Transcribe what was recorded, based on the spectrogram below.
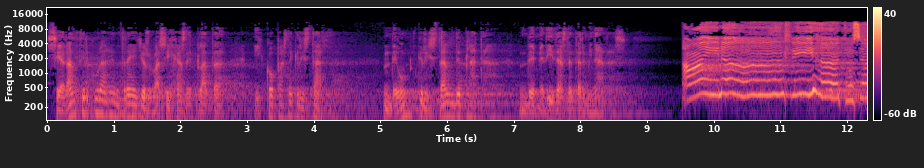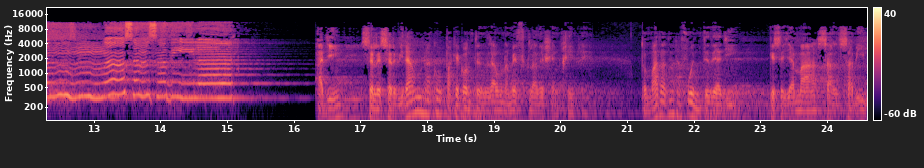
Se harán circular entre ellos vasijas de plata y copas de cristal, de un cristal de plata, de medidas determinadas. عينا فيها تسمى سلسبيلا Allí se les servirá una copa que contendrá una mezcla de jengibre, tomada de una fuente de allí que se llama salsabil.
